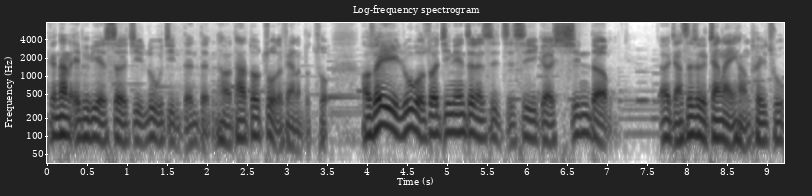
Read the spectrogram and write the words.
跟它的 A P P 的设计路径等等，哈，它都做得非常的不错。好，所以如果说今天真的是只是一个新的，呃，假设这个将来银行推出，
